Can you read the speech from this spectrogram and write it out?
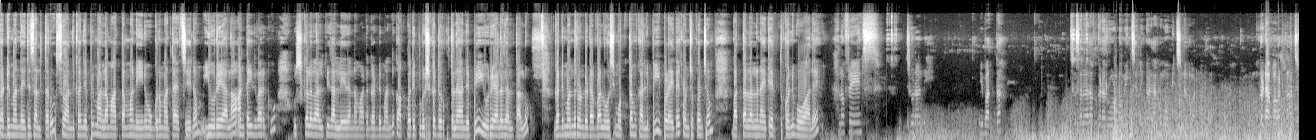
గడ్డి మంది అయితే చల్లుతారు. సో అందుకని చెప్పి మళ్ళీ మా అత్తమ్మ నేను ముగ్గురం అంతా వచ్చినాం యూరియాలా అంటే ఇదివరకు ఉష్కలు కలిపి చల్లేదన్నమాట గడ్డి మందు. కాకపోతే ఇప్పుడు ఉష్క దొరుకుతలే అని చెప్పి యూరియాలో చల్లుతారు గడ్డి మందు రెండు డబ్బాలు పోసి మొత్తం కలిపి ఇప్పుడైతే కొంచెం కొంచెం కొంచెం అయితే ఎత్తుకొని పోవాలి. హలో ఫ్రెండ్స్ చూడండి ఈ బత్త. చూసారు కదా అక్కడ రోడ్డు మించాలి ఇక్కడ దాకా మోపించింది అనమాట. ఒక డబ్బా పట్టుకొని వచ్చి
